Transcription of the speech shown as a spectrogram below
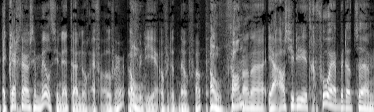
Ik kreeg trouwens een mailtje net daar nog even over. Over, Oh. die, eh, over dat nofap. Oh, van? Van, ja, als jullie het gevoel hebben dat, ehm,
